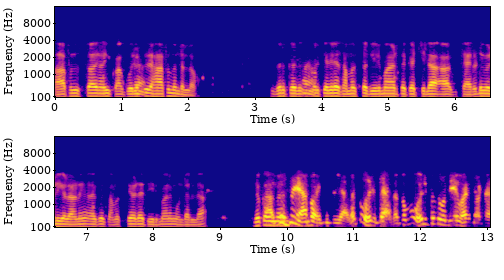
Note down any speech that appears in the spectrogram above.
ഹാഫിദ് ഉസ്താദിനായി കുരുട്ടൂർ ഹാഫിദ് ഉണ്ടല്ലോ ഇവർക്ക്. ഇവർക്കെതിരെ സമസ്ത തീരുമാനത്തൊക്കെ ചില ചരടുവെളികളാണ് അതൊക്കെ സമസ്തയുടെ തീരുമാനം കൊണ്ടല്ല ഇതൊക്കെ അതൊന്നും ഞാൻ പറഞ്ഞിട്ടില്ല. അതൊക്കെ ഒരു അതൊക്കെ ഓലിക്ക് തോന്നിയേ പറഞ്ഞോട്ടെ.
